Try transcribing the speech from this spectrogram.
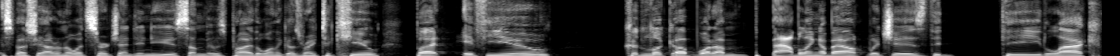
especially I don't know what search engine you use. Some it was probably the one that goes right to Q. But if you could look up what I'm babbling about, which is the the lack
